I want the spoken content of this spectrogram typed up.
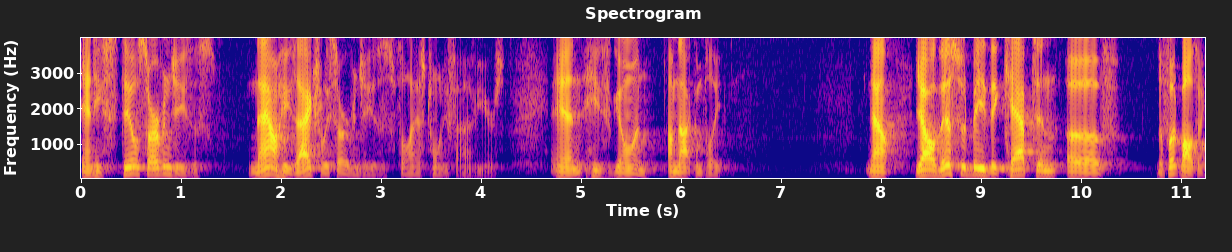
And he's still serving Jesus. Now he's actually serving Jesus for the last 25 years. And he's going, I'm not complete. Now, y'all, this would be the captain of the football team.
